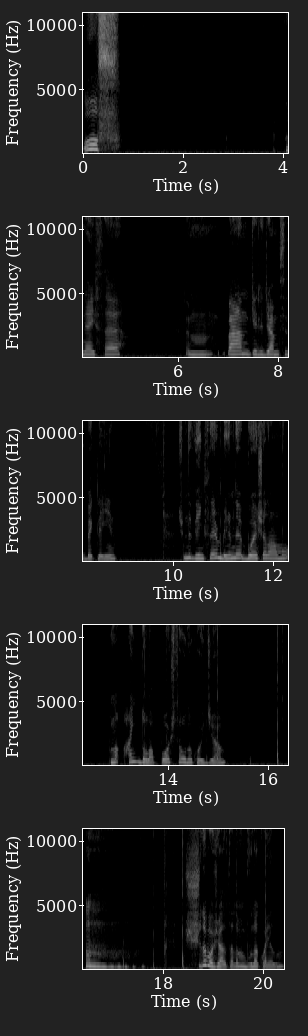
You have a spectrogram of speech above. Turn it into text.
Of. Neyse. Ben geleceğim siz bekleyin. Şimdi Wings'lerim benim de bu eşyalarımı buna hangi dolap boşsa ona koyacağım. Şu da boşaltalım buna koyalım.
